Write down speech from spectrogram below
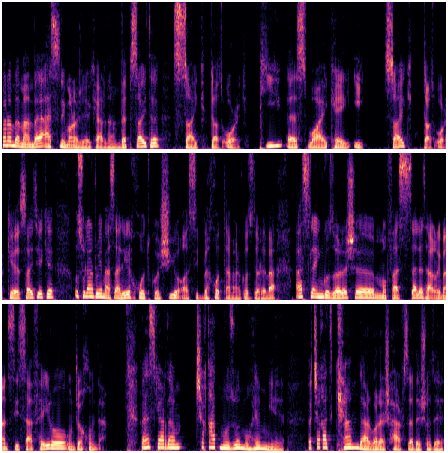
منم به منبع اصلی مراجعه کردم وبسایت psych.org P-S-Y-K-E psych.org که سایتیه که اصولا روی مسئله خودکشی و آسیب به خود تمرکز داره و اصل این گزارش مفصل تقریبا سی صفحه‌ای رو اونجا خوندم و حس کردم چقدر موضوع مهمیه و چقدر کم دربارش حرف زده شده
